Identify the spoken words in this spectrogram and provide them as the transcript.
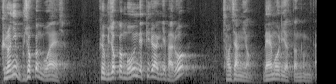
그러니 무조건 모아야죠. 그 무조건 모으는데 필요한 게 바로 저장용, 메모리였던 겁니다.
